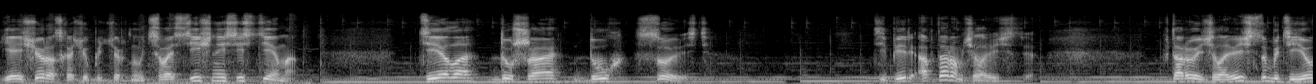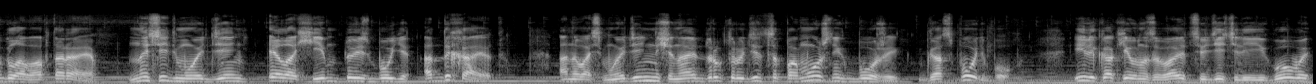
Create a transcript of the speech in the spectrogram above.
Я еще раз хочу подчеркнуть, свастичная система. Тело, душа, дух, совесть. Теперь о втором человечестве. Второе человечество, бытие, глава вторая. На седьмой день Элохим, то есть боги, отдыхают. А на восьмой день начинает вдруг трудиться помощник Божий, Господь Бог или, как его называют свидетели Иеговы,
